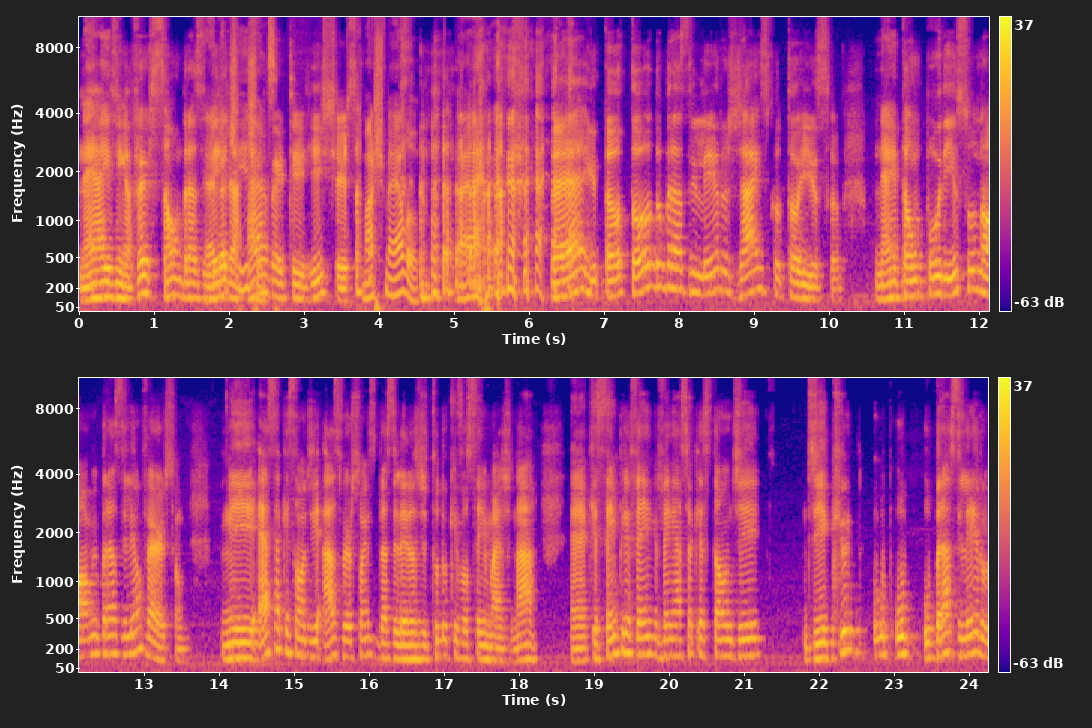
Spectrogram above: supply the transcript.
né? Aí vinha versão Herbert brasileira, Richards, Herbert Richards. Marshmallow. É. né? Então todo brasileiro já escutou isso, né? Então por isso o nome Brazilian Version. E essa questão de as versões brasileiras de tudo que você imaginar, é, que sempre vem, vem essa questão de, de que o, o, o brasileiro,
